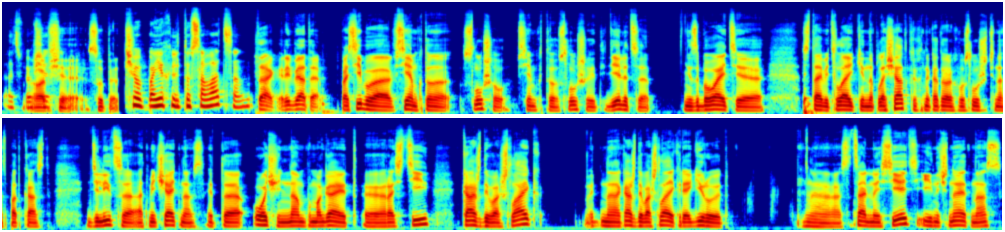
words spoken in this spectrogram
это вообще... вообще супер. Че, поехали тусоваться? Так, ребята, спасибо всем, кто слушал, всем, кто слушает и делится. Не забывайте ставить лайки на площадках, на которых вы слушаете нас подкаст, делиться, отмечать нас. Это очень нам помогает э, расти. Каждый ваш лайк, на каждый ваш лайк реагирует э, социальная сеть и начинает нас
